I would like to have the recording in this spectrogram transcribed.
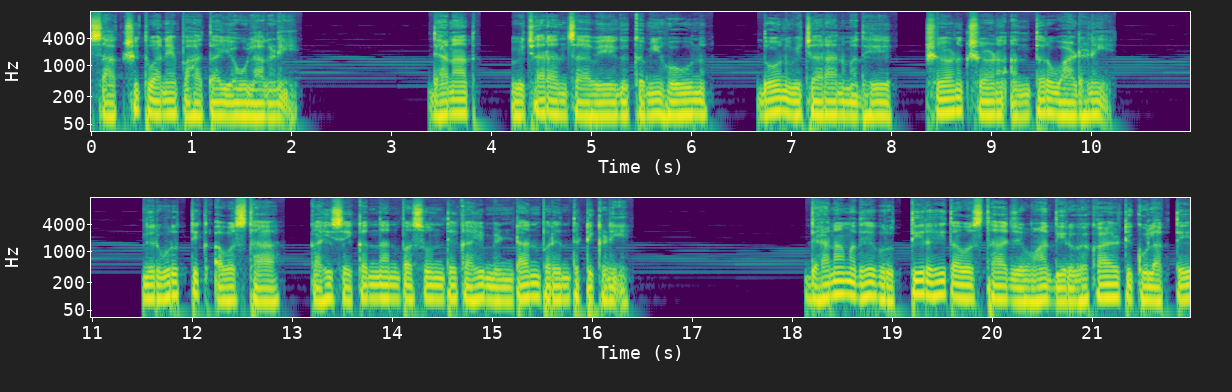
साक्षीत्वाने पाहता येऊ लागणे. ध्यानात विचारांचा वेग कमी होऊन दोन विचारांमध्ये क्षण क्षण अंतर वाढणे. निर्वृत्तिक अवस्था काही सेकंदांपासून ते काही मिनिटांपर्यंत टिकणे. ध्यानामध्ये वृत्तीरहित अवस्था जेव्हा दीर्घकाळ टिकू लागते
